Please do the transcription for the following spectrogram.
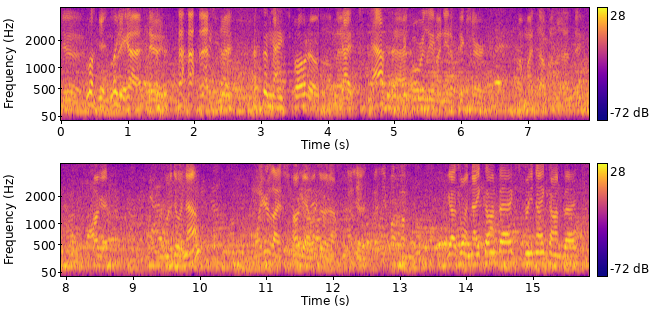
Dude. Look at, look I at, got, dude. That's nice. that's a nice photo. Oh, man. Guys, snap that. Before we leave, I need a picture of myself under that thing. Okay. Want to do it now? Well, your live stream. Okay, we'll do it now. You guys want Nikon bags? Free Nikon bags.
